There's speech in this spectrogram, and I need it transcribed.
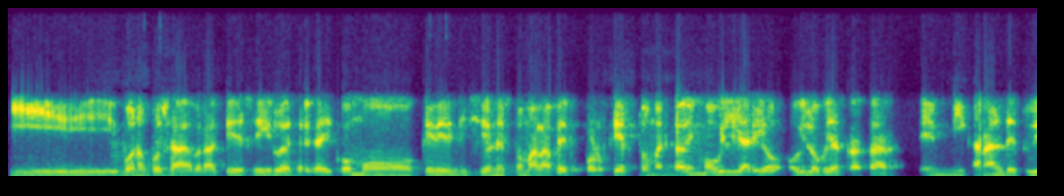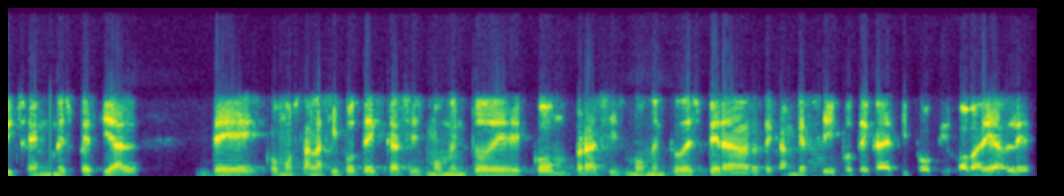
y bueno, pues habrá que seguirlo de cerca y cómo, qué decisiones toma la FED. Por cierto, mercado inmobiliario, hoy lo voy a tratar en mi canal de Twitch en un especial de cómo están las hipotecas, si es momento de compra, si es momento de esperar, de cambiarse de hipoteca de tipo fijo a variable.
